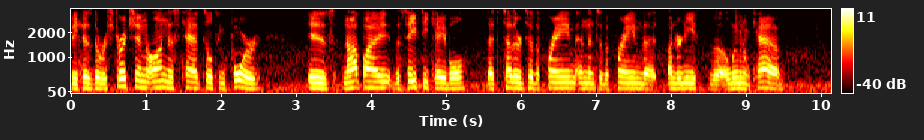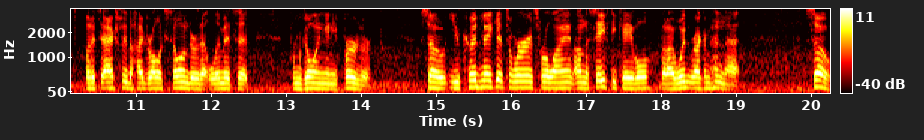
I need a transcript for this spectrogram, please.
Because the restriction on this cab tilting forward is not by the safety cable that's tethered to the frame and then to the frame that underneath the aluminum cab, but it's actually the hydraulic cylinder that limits it from going any further. So you could make it to where it's reliant on the safety cable, but I wouldn't recommend that. So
